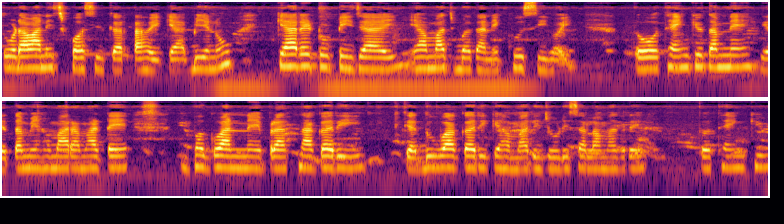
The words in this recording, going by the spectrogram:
તોડાવવાની જ કોશિશ કરતા હોય કે આ બેનું ક્યારે તૂટી જાય, એમાં જ બધાને ખુશી હોય. તો થેન્ક યુ તમને કે તમે અમારા માટે ભગવાનને પ્રાર્થના કરી, કે દુઆ કરી કે અમારી જોડી સલામત રહે. તો થેન્ક યુ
